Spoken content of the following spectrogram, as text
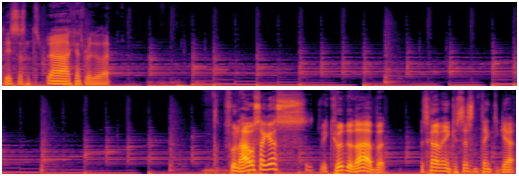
this doesn't. Uh, I can't really do that. Full house, I guess. We could do that, but it's kind of an inconsistent thing to get.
